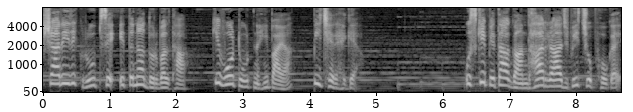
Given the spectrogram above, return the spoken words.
शारीरिक रूप से इतना दुर्बल था कि वो टूट नहीं पाया, पीछे रह गया। उसके पिता गांधार राज भी चुप हो गए।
